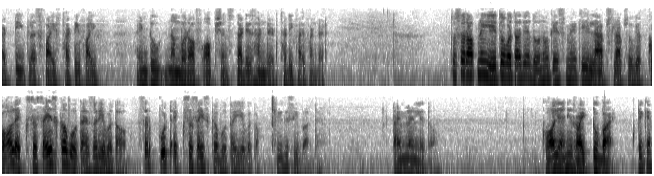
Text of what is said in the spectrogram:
thirty plus five thirty five into number of option that is hundred thirty five hundred तो सर आपने ये तो बता दिया दोनों केस में कि लैप्स लैप्स हो गया। कॉल एक्सरसाइज कब होता है? सर ये बताओ। सर पुट एक्सरसाइज कब होता है ये बताओ। सीधी सी बात है। टाइमलाइन लेता हूँ। कॉल यानी राइट टू बाय ठीक है?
